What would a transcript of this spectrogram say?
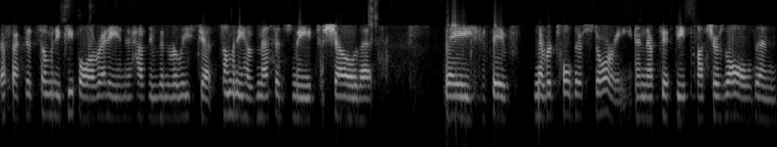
affected so many people already and it hasn't been released yet. So many have messaged me to show that they they've never told their story and they're 50 plus years old and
